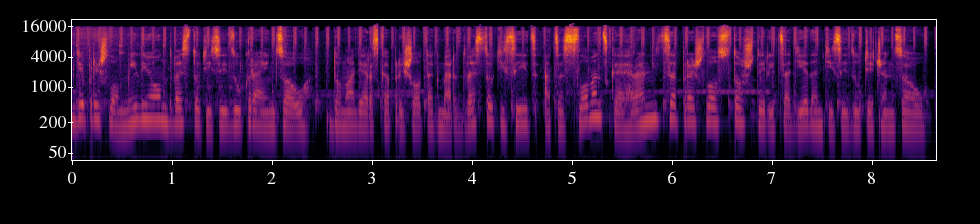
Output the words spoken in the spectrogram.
kde prišlo 1 200 tisíc Ukrajincov. Do Maďarska prišlo takmer 200 tisíc a cez slovenské hranice prešlo 141 tisíc utečencov.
